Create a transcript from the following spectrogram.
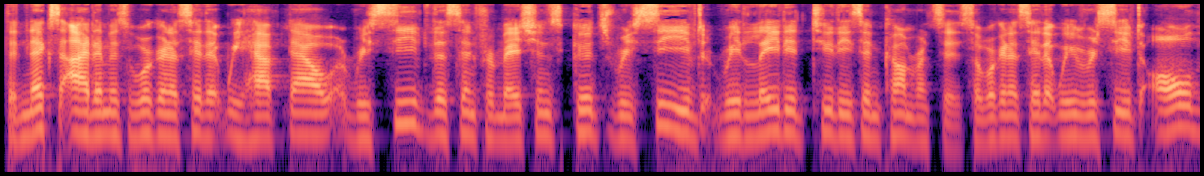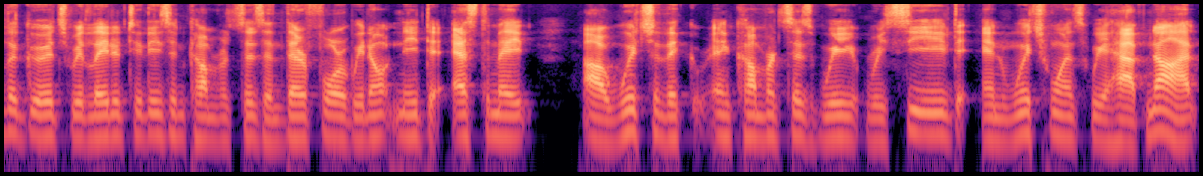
The next item is we're going to say that we have now received this information, goods received related to these encumbrances. So we're going to say that we received all the goods related to these encumbrances, and therefore we don't need to estimate uh, which of the encumbrances we received and which ones we have not,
